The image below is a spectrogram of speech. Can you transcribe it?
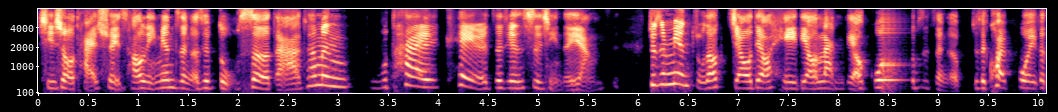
洗手台水槽里面整个是堵塞的啊，他们不太 care 这件事情的样子，就是面煮到焦掉、黑掉、烂掉，锅子整个就是快破一个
